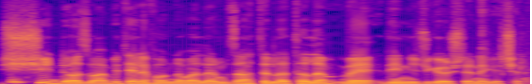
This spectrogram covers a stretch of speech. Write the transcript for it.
şimdi o zaman bir telefon numaralarımızı hatırlatalım ve dinleyici görüşlerine geçelim.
